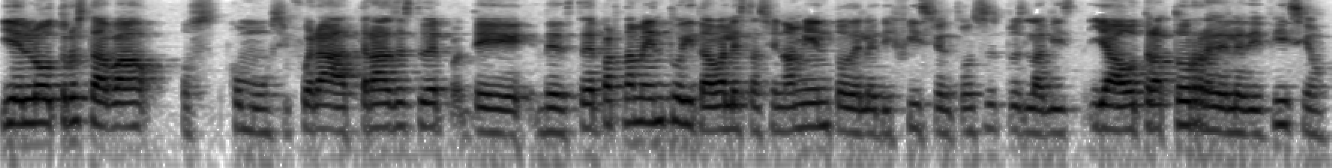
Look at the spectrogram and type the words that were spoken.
Y el otro estaba pues, como si fuera atrás de este, de, de este departamento y daba al estacionamiento del edificio. Entonces, pues la vista, y a otra torre del edificio.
